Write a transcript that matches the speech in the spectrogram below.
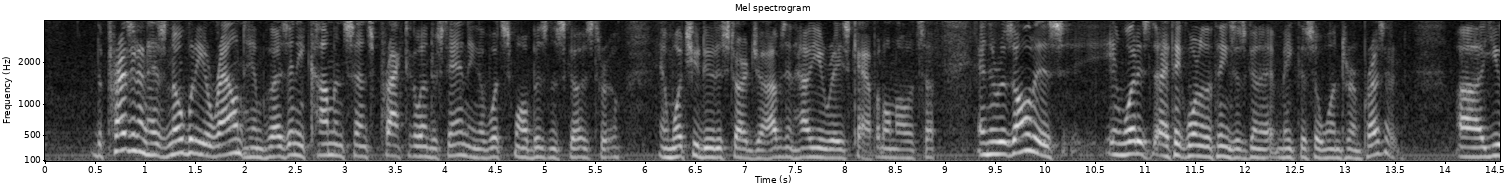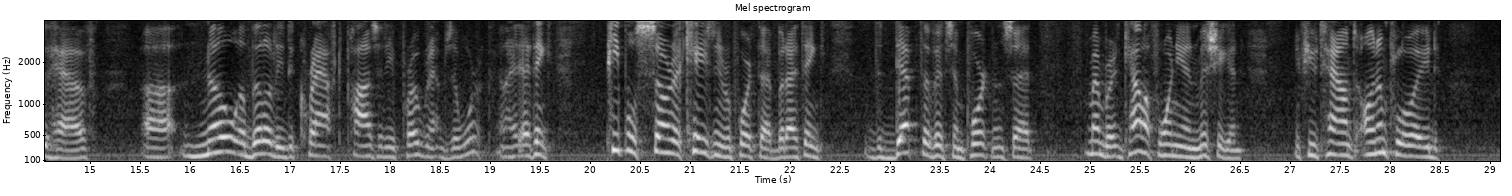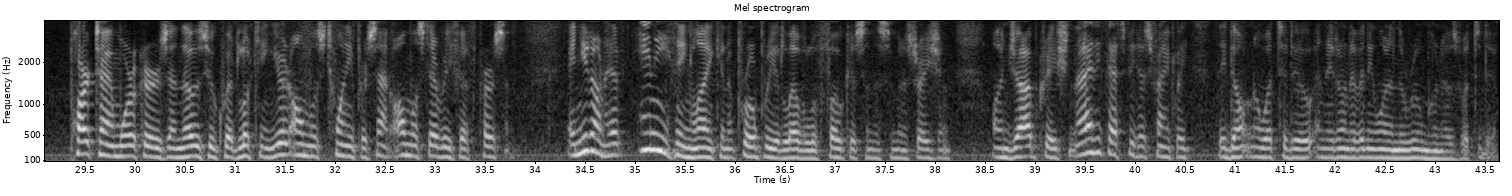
the president has nobody around him who has any common sense, practical understanding of what small business goes through and what you do to start jobs and how you raise capital and all that stuff. And the result is, in what is, I think, one of the things that's going to make this a one term president, uh, you have uh, no ability to craft positive programs that work. And I, I think people sort of occasionally report that, but I think the depth of its importance that, remember, in California and Michigan, if you count unemployed, part-time workers and those who quit looking, you're at almost 20%, almost every fifth person. And you don't have anything like an appropriate level of focus in this administration on job creation. And I think that's because, frankly, they don't know what to do and they don't have anyone in the room who knows what to do.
